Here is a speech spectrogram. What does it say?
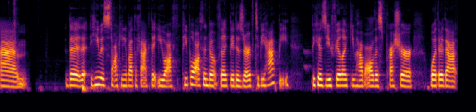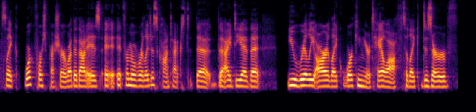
um the, the, he was talking about the fact that you off people often don't feel like they deserve to be happy because you feel like you have all this pressure whether that's like workforce pressure whether that is it, it, from a religious context the the idea that you really are like working your tail off to like deserve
